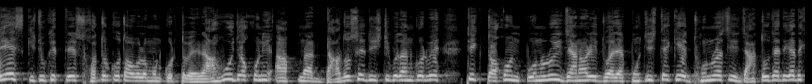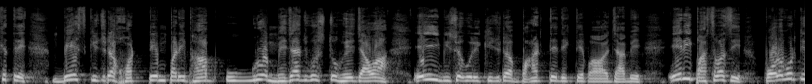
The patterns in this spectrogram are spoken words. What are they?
বেশ কিছু ক্ষেত্রে সতর্কতা অবলম্বন করতে হবে। রাহু যখনই আপনার দ্বাদশে দৃষ্টি প্রদান করবে, ঠিক তখন পনেরোই জানুয়ারি দু হাজার পঁচিশ থেকে ধনুরাশির জাতক জাতিকাদের ক্ষেত্রে বেশ কিছুটা হট টেম্পারি ভাব, উগ্র মেজাজগ্রস্ত হয়ে যাওয়া, এই বিষয়গুলি কিছুটা বাড়তে দেখতে পাওয়া যাবে। এরই পাশাপাশি পরবর্তী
